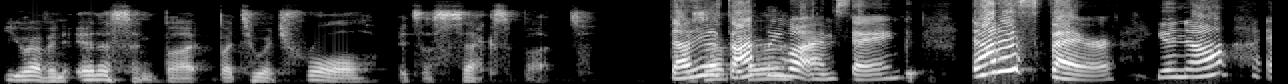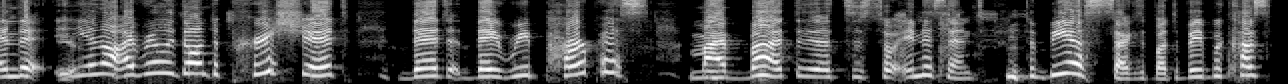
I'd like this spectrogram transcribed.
you have an innocent butt, but to a troll, it's a sex butt. That Is is that exactly fair? what I'm saying. That is fair, you know? And the, Yeah. you know, I really don't appreciate that they repurpose my butt uh, to so innocent to be a sex butt because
